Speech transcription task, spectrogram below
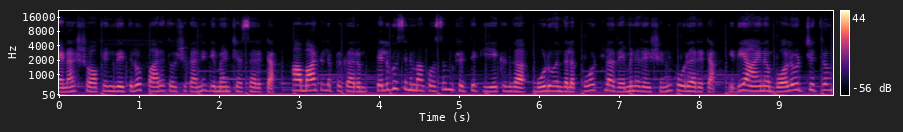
ఆయన షాకింగ్ రీతిలో పారితోషికాన్ని డిమాండ్ చేశారట. ఆ మాటల ప్రకారం తెలుగు సినిమా కోసం హృతిక్ ఏకంగా మూడు వందల కోట్ల రెమ్యునరేషన్ కోరారట. ఇది ఆయన బాలీవుడ్ చిత్రం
